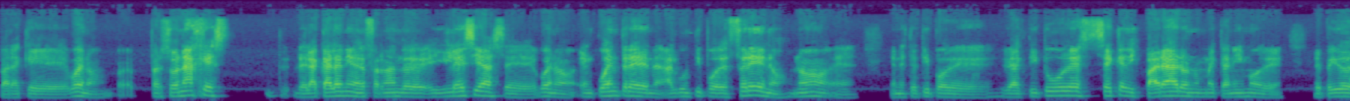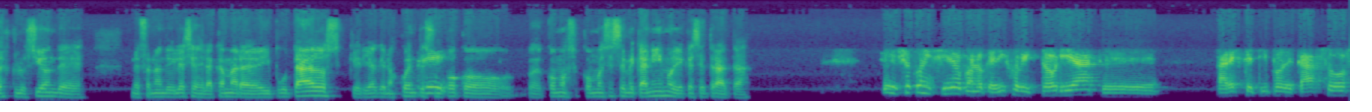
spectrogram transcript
para que, bueno, personajes de la calaña de Fernando Iglesias, eh, bueno, encuentren algún tipo de freno, ¿no? Eh, en este tipo de, actitudes. Sé que dispararon un mecanismo de pedido de exclusión de, de Fernando Iglesias de la Cámara de Diputados. Quería que nos cuentes un poco eh, cómo, cómo es ese mecanismo y de qué se trata. Sí, yo coincido con lo que dijo Victoria, que para este tipo de casos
